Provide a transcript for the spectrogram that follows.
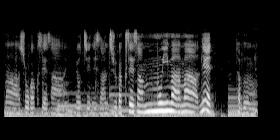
まあ小学生さん幼稚園児さん中学生さんも今まあね多分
